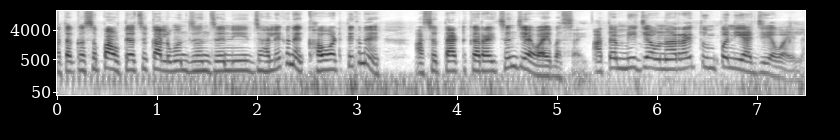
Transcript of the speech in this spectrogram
आता कसं पावट्याचं कालवण झणझणी झाले का नाही खाऊ वाटते का नाही असं ताट करायचं आणि जेवाय बसायचं. आता मी जेवणार आहे तुम्ही पण या जेवायला.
